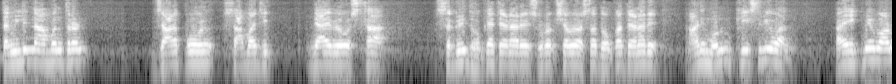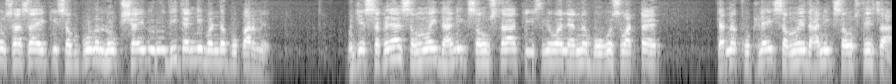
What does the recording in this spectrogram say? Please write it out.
दंगलींना आमंत्रण जाळपोळ सामाजिक न्याय व्यवस्था सगळी धोक्यात येणार आहे सुरक्षा व्यवस्था धोक्यात येणार. आहे आणि म्हणून केजरीवाल हा एकमेव माणूस असा आहे की संपूर्ण लोकशाही विरोधी त्यांनी बंड पुकारले. म्हणजे सगळ्या संवैधानिक संस्था केजरीवाल यांना बोगस वाटत आहेत त्यांना कुठल्याही संवैधानिक संस्थेचा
